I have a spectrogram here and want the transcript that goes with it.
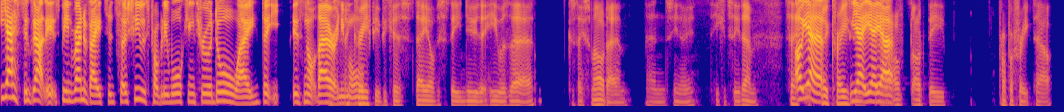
yes, exactly. It's been renovated. So she was probably walking through a doorway that is not there That's anymore. So creepy because they obviously knew that he was there because they smiled at him and you know he could see them. So it's, Oh, it's yeah. so crazy. Yeah, yeah, yeah. I'd, I'd be proper freaked out.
